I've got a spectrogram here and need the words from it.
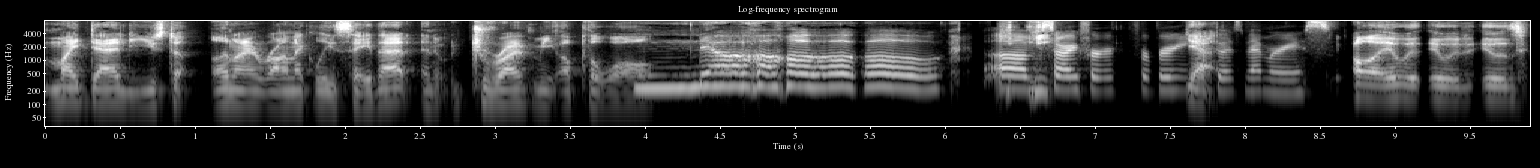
my dad used to unironically say that, and it would drive me up the wall. No, um, he- sorry for for bringing Yeah. up those memories. Oh, it was it was it was.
